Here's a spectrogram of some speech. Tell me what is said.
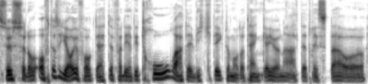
syssel. Og ofte så gjør jo folk dette fordi at de tror at det er viktig på en måte å tenke gjennom alt det triste og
